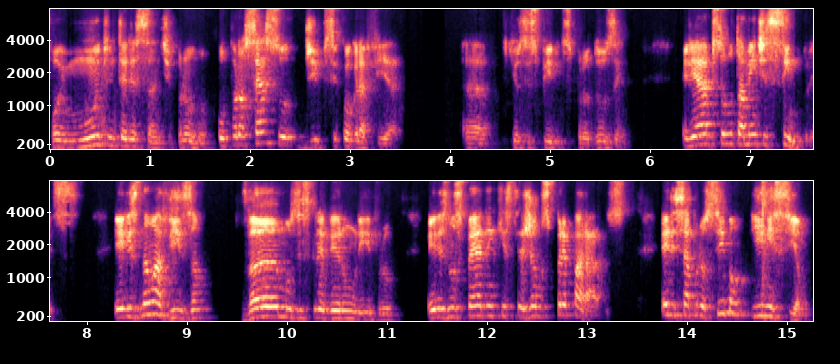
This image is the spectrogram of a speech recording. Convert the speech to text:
Foi muito interessante, Bruno. O processo de psicografia uh, que os espíritos produzem, ele é absolutamente simples. Eles não avisam, vamos escrever um livro. Eles nos pedem que estejamos preparados. Eles se aproximam e iniciam.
